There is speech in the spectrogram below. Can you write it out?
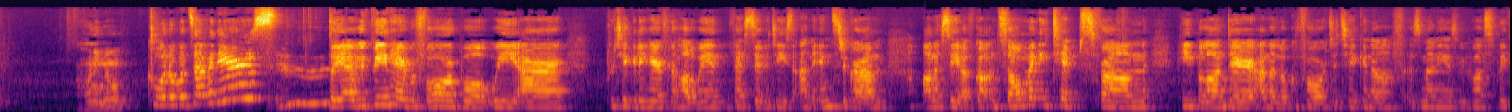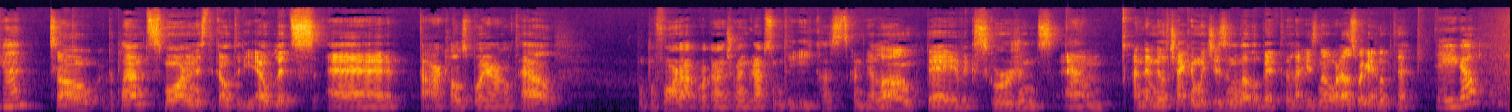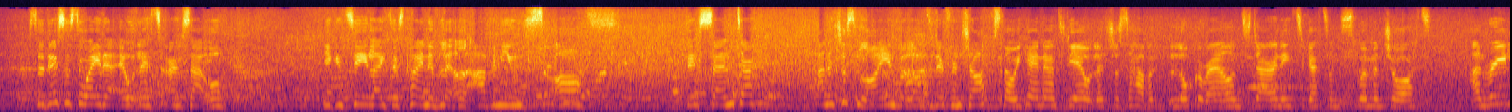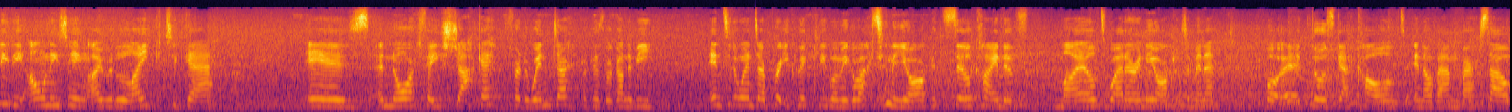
Honeymoon. Coming up with seven years. So yeah, we've been here before, but we are particularly here for the Halloween festivities and Instagram. Honestly, I've gotten so many tips from people on there and I'm looking forward to ticking off as many as we possibly can. So the plan this morning is to go to the outlets uh, that are close by our hotel. But before that, we're going to try and grab something to eat because it's going to be a long day of excursions. Um, and then we'll check in with you in a little bit to let you know what else we're getting up to. There you go. So this is the way the outlets are set up. You can see like there's kind of little avenues off this centre and it's just lined with loads of different shops. So we came down to the outlets just to have a look around. Dara needs to get some swimming shorts and really the only thing I would like to get is a North Face jacket for the winter because we're going to be into the winter pretty quickly when we go back to New York. It's still kind of mild weather in New York at the minute but uh, it does get cold in November so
